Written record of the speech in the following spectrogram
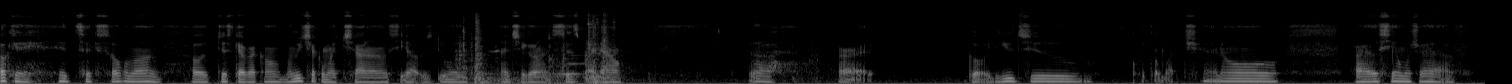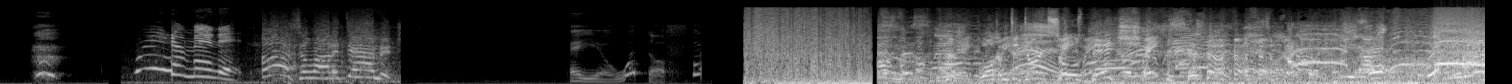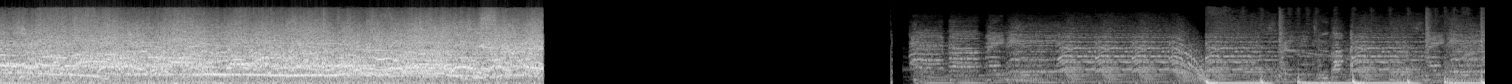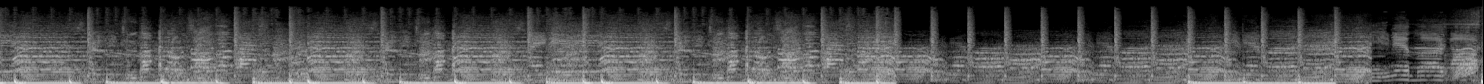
Okay, it took so long. I just got back home. Let me check on my channel and see how it's doing. I check out on it since by now. Uh, Alright. Go on YouTube. Click on my channel. Alright, let's see how much I have. Wait a minute! Oh, that's a lot of damage! Hey yo, what the fuck? Welcome to Dark Souls, bitch! Wait. Bye.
